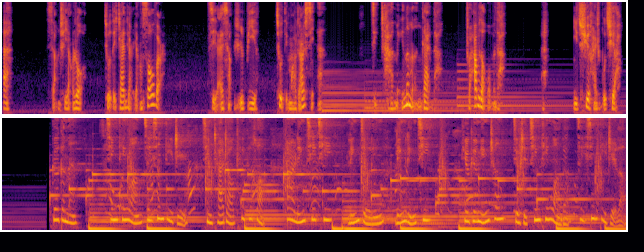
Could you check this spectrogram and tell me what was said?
哎，想吃羊肉就得沾点羊骚味儿，既然想日逼，就得冒点险。警察没那么能干的，抓不到我们的。哎，你去还是不去啊？哥哥们，倾听网最新地址，请查找 QQ 号。二零七七零九零零零七，QQ 名称就是倾听网的最新地址了。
